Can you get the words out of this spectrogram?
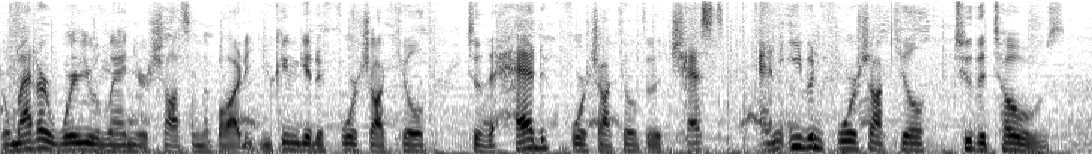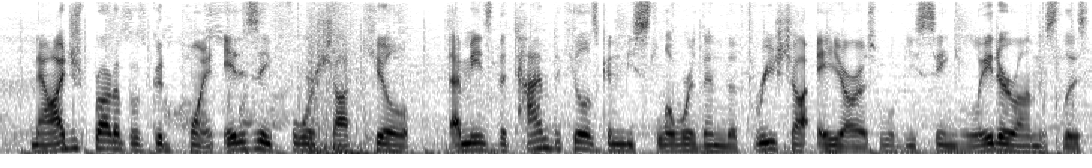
no matter where you land your shots on the body. You can get a 4-shot kill to the head, 4-shot kill to the chest, and even 4-shot kill to the toes. Now, I just brought up a good point. It is a 4-shot kill. That means the time to kill is going to be slower than the 3-shot ARs we'll be seeing later on this list.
